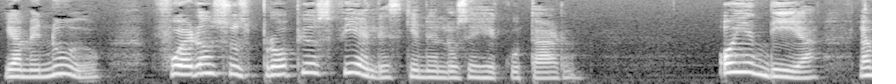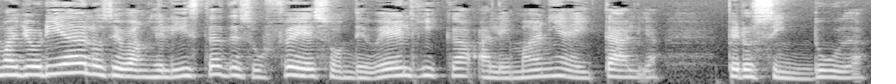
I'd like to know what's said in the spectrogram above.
y a menudo fueron sus propios fieles quienes los ejecutaron. Hoy en día, la mayoría de los evangelistas de su fe son de Bélgica, Alemania e Italia, pero sin duda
